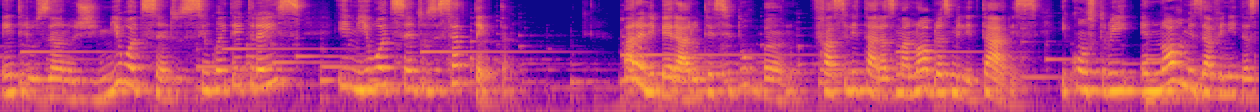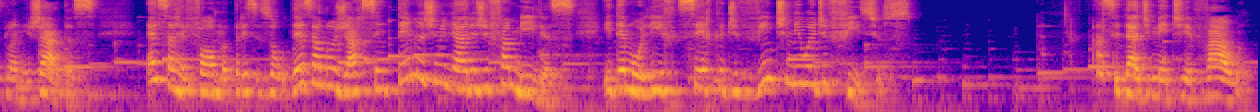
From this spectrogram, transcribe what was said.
entre os anos de 1853 e 1870. Para liberar o tecido urbano, facilitar as manobras militares e construir enormes avenidas planejadas, essa reforma precisou desalojar centenas de milhares de famílias e demolir cerca de 20 mil edifícios. A cidade medieval,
